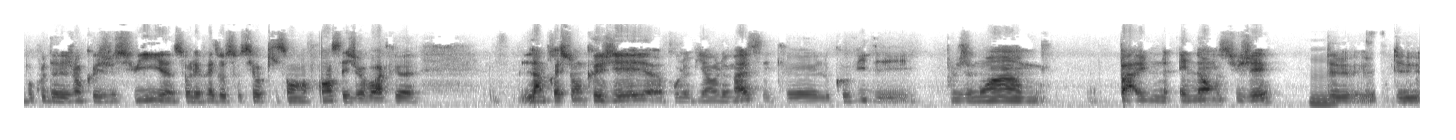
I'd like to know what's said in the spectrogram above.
beaucoup de gens que je suis euh, sur les réseaux sociaux qui sont en France et je vois que l'impression que j'ai, euh, pour le bien ou le mal, c'est que le Covid est plus ou moins pas un énorme sujet hmm. de, de,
